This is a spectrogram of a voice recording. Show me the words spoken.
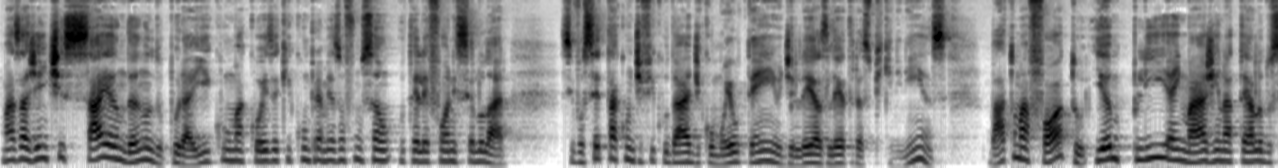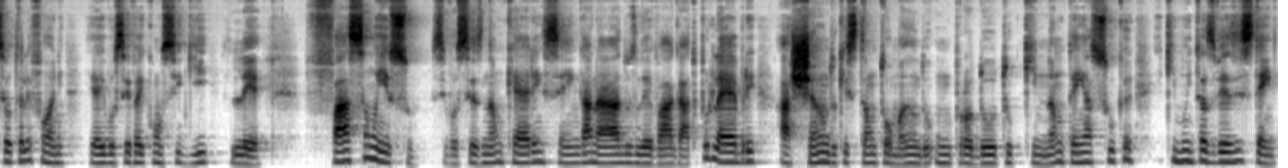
mas a gente sai andando por aí com uma coisa que cumpre a mesma função, o telefone celular. Se você está com dificuldade, como eu tenho, de ler as letras pequenininhas, bata uma foto e amplie a imagem na tela do seu telefone, e aí você vai conseguir ler. Façam isso se vocês não querem ser enganados, levar gato por lebre, achando que estão tomando um produto que não tem açúcar e que muitas vezes tem.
